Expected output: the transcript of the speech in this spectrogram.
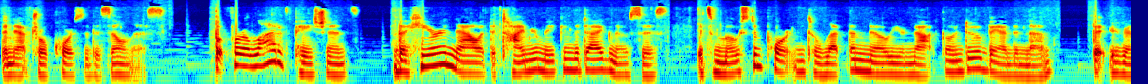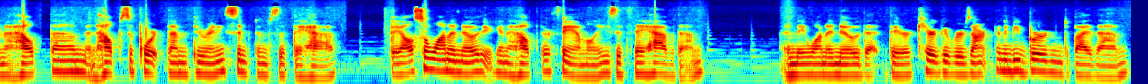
the natural course of this illness. But for a lot of patients, the here and now at the time you're making the diagnosis, it's most important to let them know you're not going to abandon them, that you're going to help them and help support them through any symptoms that they have. They also want to know that you're going to help their families if they have them. And they want to know that their caregivers aren't going to be burdened by them.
